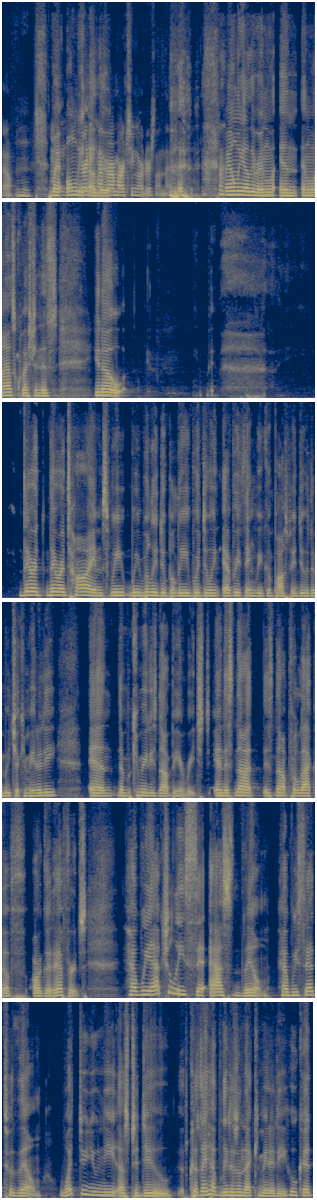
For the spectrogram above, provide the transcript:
So mm-hmm. My we only already have our other marching orders on that. my only other and, and and last question is, you know, there are, there are times we, we really do believe we're doing everything we can possibly do to reach a community, and the community is not being reached, and it's not it's not for lack of our good efforts. Have we actually sa- asked them? Have we said to them, what do you need us to do? Because they have leaders in that community who could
